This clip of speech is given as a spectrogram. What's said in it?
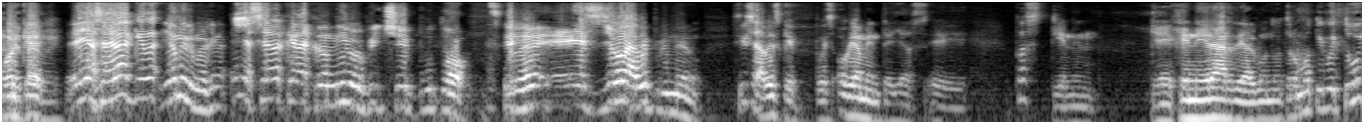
Porque ella se va a quedar, ya me lo imagino, ella se va a quedar conmigo, pinche puto. Eh, es, yo la vi primero. Sí sabes que, pues, obviamente ellas, eh, pues, tienen que generar de algún otro motivo y tú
